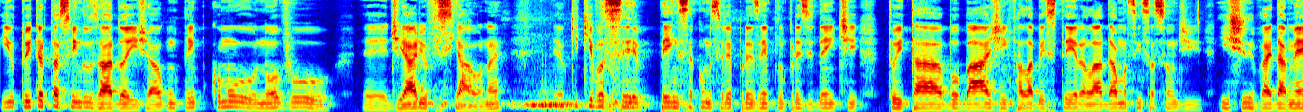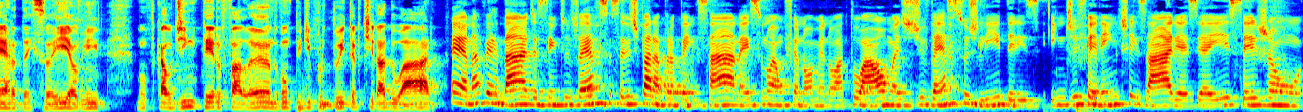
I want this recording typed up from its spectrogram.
E o Twitter está sendo usado aí já há algum tempo como novo é, diário oficial, né? É, o que, que você pensa quando você vê, por exemplo, um presidente tuitar bobagem, falar besteira lá, dá uma sensação de ixi, vai dar merda isso aí, alguém vão ficar o dia inteiro falando, vão pedir pro Twitter tirar do ar. É, na verdade, assim, diversos, se a gente parar para pensar, né, isso não é um fenômeno atual, mas diversos líderes em diferentes áreas, e aí sejam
